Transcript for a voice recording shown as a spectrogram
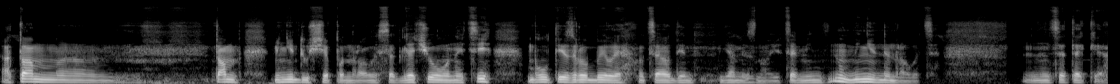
А там, е, там мені дужче понравилося. Для чого вони ці болти зробили? Оце один, я не знаю. Це мені, ну, мені не подобається. Це таке.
